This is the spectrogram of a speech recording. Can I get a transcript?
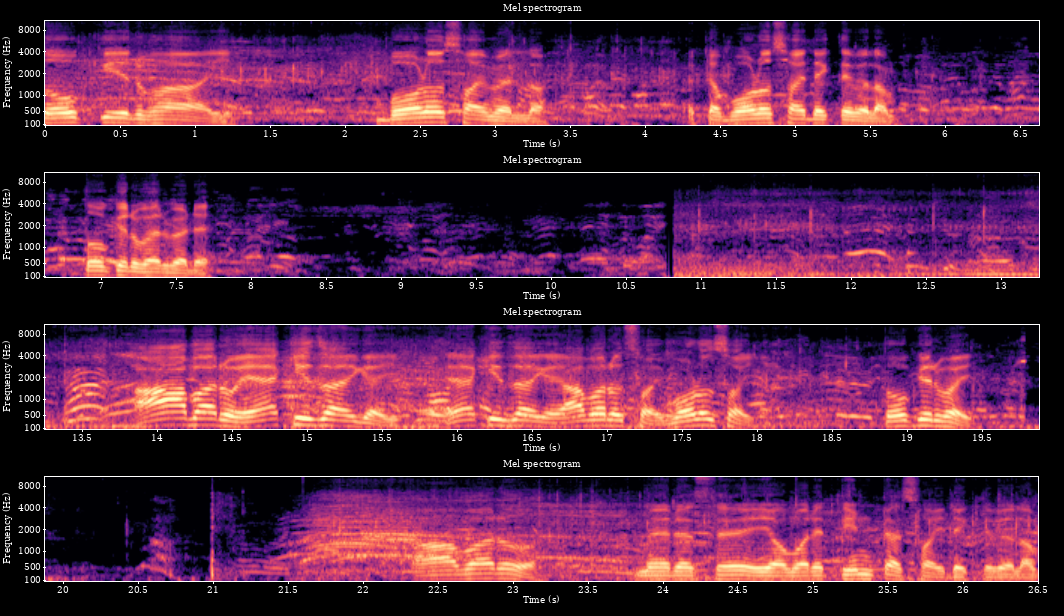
তৌকির ভাই। বড় ছয় মারল একটা বড় ছয় দেখতে পেলাম। তৌকির ভাইয়ের ব্যাটে। আবারও একই জায়গায় একই জায়গায় আবারও ছয়, বড় ছয়। তৌকির ভাই। আবারও মেরেছে এই ওভারে তিনটা ছয় দেখতে পেলাম।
